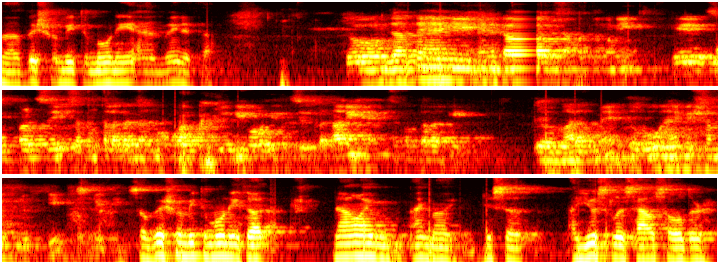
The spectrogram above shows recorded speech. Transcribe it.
uh, Vishwamitra Muni and Menaka. तो हम जानते हैं कि मेनका और विश्वामित्र मुनि के संपर्क से शकुंतला का जन्म हुआ जो कि बहुत ही प्रसिद्ध कथा भी है शकुंतला की तो भारत में तो वो है विश्वामित्र जी की पुत्री थी So Vishwamita Muni thought, now I'm, I'm a, just a, a useless householder.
